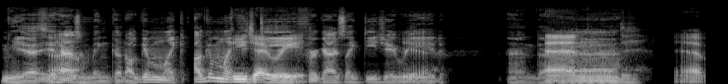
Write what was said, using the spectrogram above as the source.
Yeah, So- it hasn't been good. I'll give him like I'll give him like DJ a D Reed. for guys like DJ Reed and uh, And yeah,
